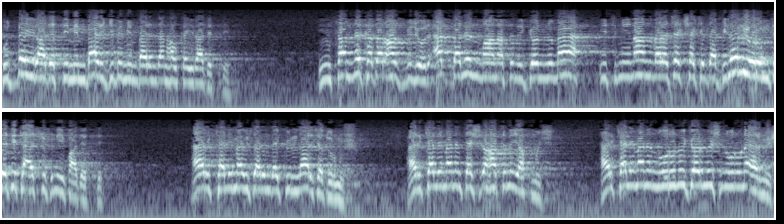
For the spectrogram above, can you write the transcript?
hutbe irad etti, minber gibi minberinden halka irad etti. İnsan ne kadar az biliyor, ebbenin manasını gönlüme itminan verecek şekilde bilemiyorum dedi, teessüfünü ifade etti. Her kelime üzerinde günlerce durmuş. Her kelimenin teşrihatını yapmış. Her kelimenin nurunu görmüş, nurunu ermiş.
